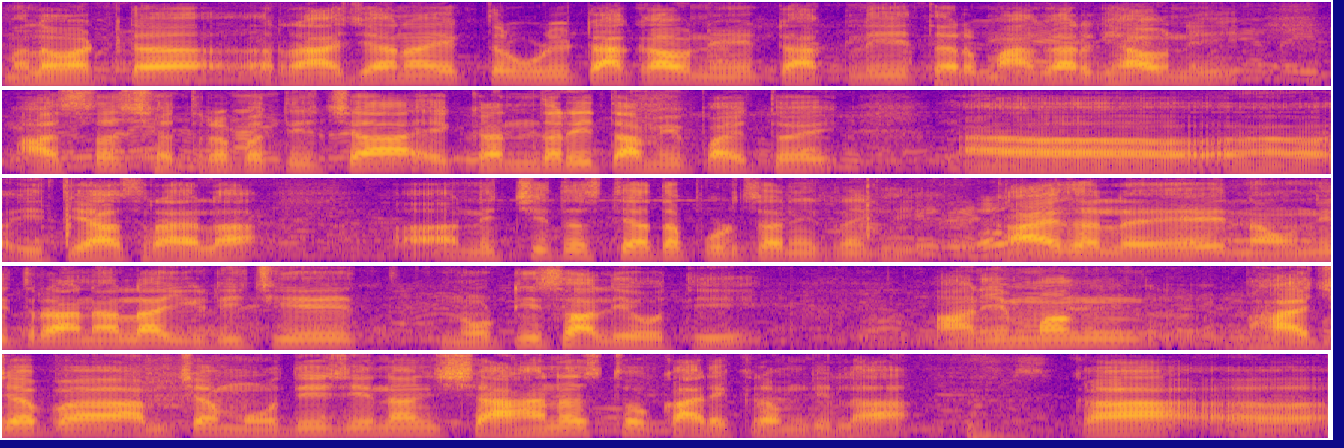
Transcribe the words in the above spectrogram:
मला वाटतं राजानं एकतर उडी टाकाव नाही टाकली तर माघार घ्याव नाही असं छत्रपतीच्या एकंदरीत आम्ही पाहतोय इतिहास राहिला निश्चितच ते आता पुढचा निर्णय घेईल. काय झालं आहे नवनीत राणाला ईडीची नोटीस आली होती आणि मग भाजप आमच्या मोदीजीनं शहानंच तो कार्यक्रम दिला. का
